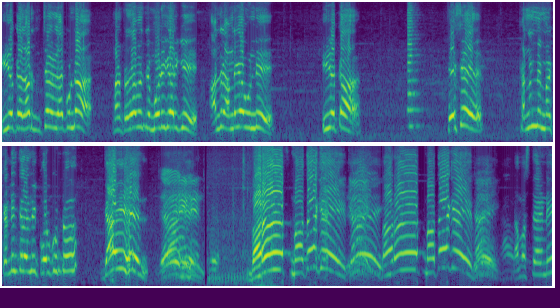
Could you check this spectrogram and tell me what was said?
ఈ యొక్క ఎలాంటి లేకుండా మన ప్రధానమంత్రి మోడీ గారికి అందరూ అండగా ఉండి ఈ యొక్క చేసే కన్నని మనం ఖండించాలని కోరుకుంటూ జై హింద్. జై హింద్. భారత్ మాతాకి జై. భారత్ మాతాకి జై. నమస్తే అండి.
